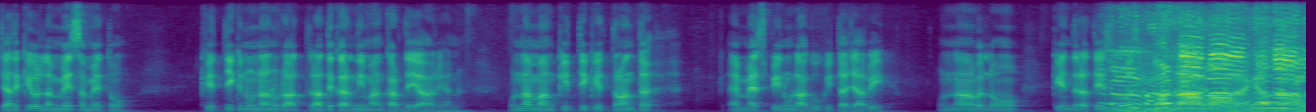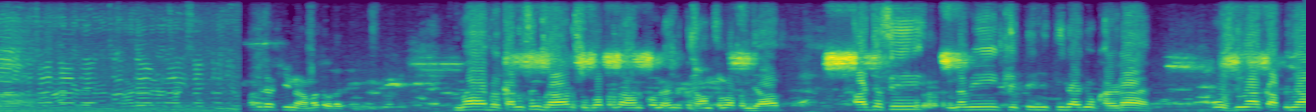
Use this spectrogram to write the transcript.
ਜਦ ਕਿ ਉਹ ਲੰਮੇ ਸਮੇਂ ਤੋਂ ਖੇਤੀ ਕਾਨੂੰਨਾਂ ਨੂੰ ਰੱਦ ਰੱਦ ਕਰਨ ਦੀ ਮੰਗ ਕਰਦੇ ਆ ਰਹੇ ਹਨ। ਉਹਨਾਂ ਮੰਗ ਕੀਤੀ ਕਿ ਤੁਰੰਤ ਐਮਐਸਪੀ ਨੂੰ ਲਾਗੂ ਕੀਤਾ ਜਾਵੇ। ਉਹਨਾਂ ਵੱਲੋਂ ਕੇਂਦਰ ਅਤੇ ਸੂਬਾ ਸਰਕਾਰ ਦਾ ਗਿਆ ਹਾਂਜੀ ਸਰ ਕੀ ਨਾਮ ਹੈ ਤੁਹਾਡਾ? ਕੀ ਨਾਮ ਹੈ? ਮੈਂ ਬਲਕਰਨ ਸਿੰਘ ਬਰਾੜ ਸੂਬਾ ਪ੍ਰਧਾਨ ਕੁੱਲ ਹਿੰਦ ਕਿਸਾਨ ਸਭਾ ਪੰਜਾਬ। ਅੱਜ ਅਸੀਂ ਨਵੀਂ ਖੇਤੀ ਨੀਤੀ ਦਾ ਜੋ ਖਰੜਾ ਹੈ ਉਸ ਦੀਆਂ ਕਾਪੀਆਂ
